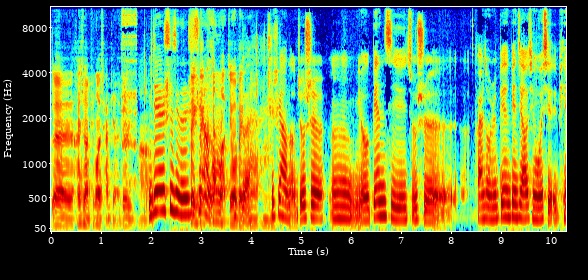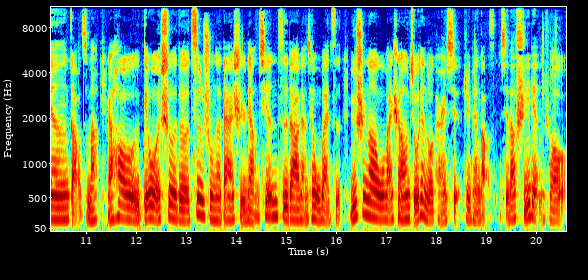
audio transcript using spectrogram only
呃很喜欢苹果的产品了，就是啊这件事情是这样的，坑了，结果被坑对了。，嗯是这样的，就是嗯，有编辑就是。反正总是编编辑邀请我写一篇稿子嘛，然后给我设的字数呢大概是两千字到两千五百字。于是呢，我晚上九点多开始写这篇稿子，写到十一点的时候，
